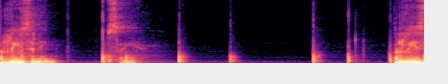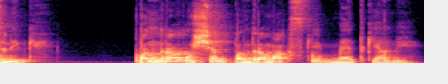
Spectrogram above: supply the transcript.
रीजनिंग सही है। रीजनिंग के। 15 क्वेश्चन 15 मार्क्स के मैथ के आने हैं।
